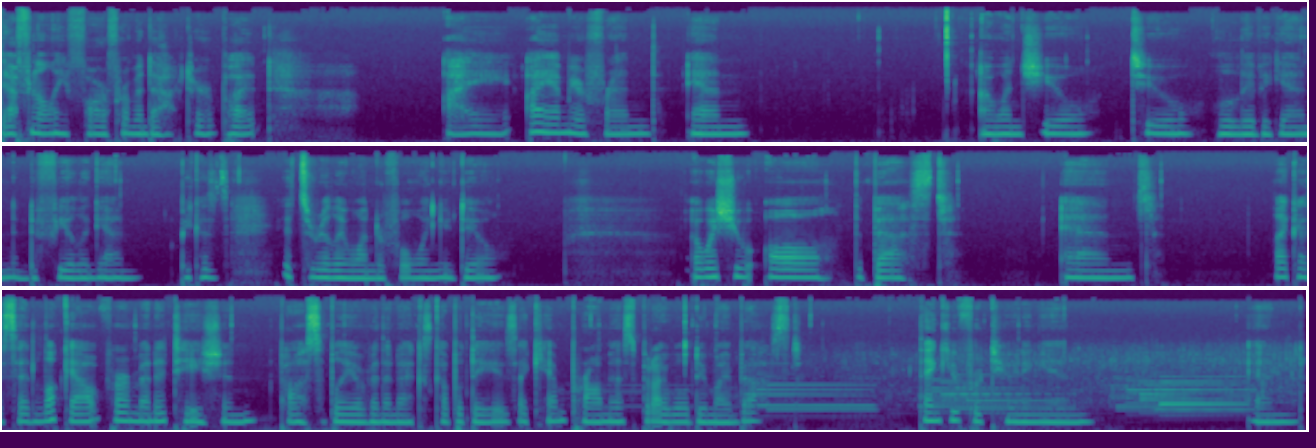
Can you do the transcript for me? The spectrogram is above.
Definitely far from a doctor, but I I am your friend and I want you to live again and to feel again because it's really wonderful when you do. I wish you all the best and like I said, look out for a meditation possibly over the next couple days. I can't promise, but I will do my best. Thank you for tuning in and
